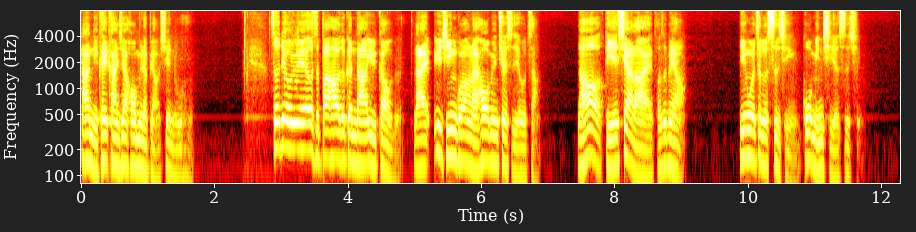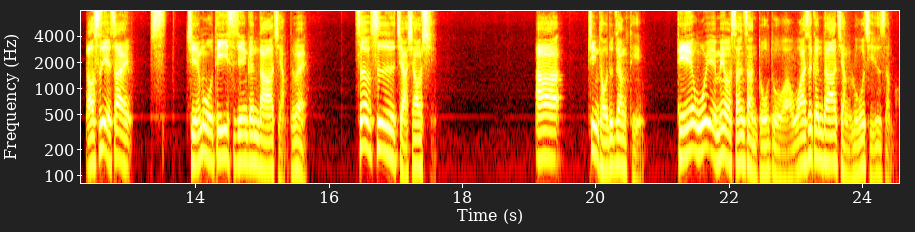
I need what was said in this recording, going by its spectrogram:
那你可以看一下后面的表现如何。这六月二十八号就跟大家预告的，来玉晶光来后面确实有涨，然后跌下来，投资朋友，因为这个事情，郭明奇的事情，老师也在节目第一时间跟大家讲，对不对？这是假消息啊！镜头就这样跌，跌我也没有闪闪躲躲啊，我还是跟大家讲逻辑是什么。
